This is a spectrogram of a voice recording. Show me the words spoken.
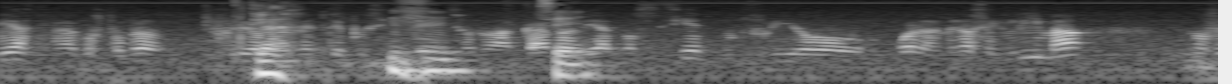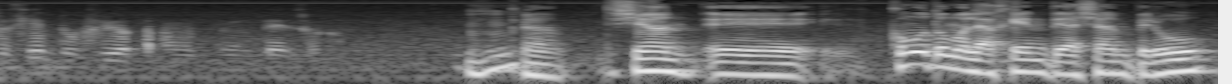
ya están acostumbrados a un frío realmente pues, intenso, ¿no? Acá en realidad no se siente un frío, bueno, al menos en Lima, no se siente un frío tan intenso, ¿no? Claro. Jean, eh, ¿cómo toma la gente allá en Perú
